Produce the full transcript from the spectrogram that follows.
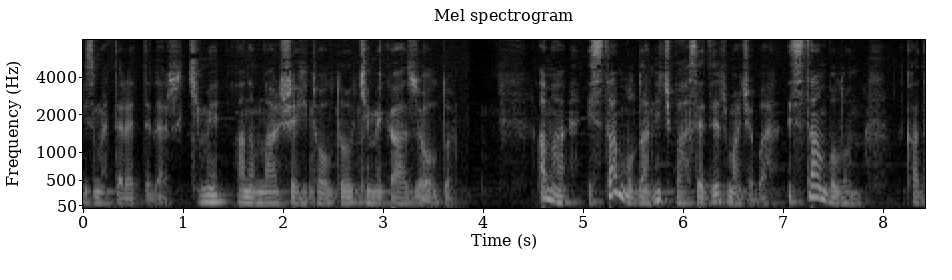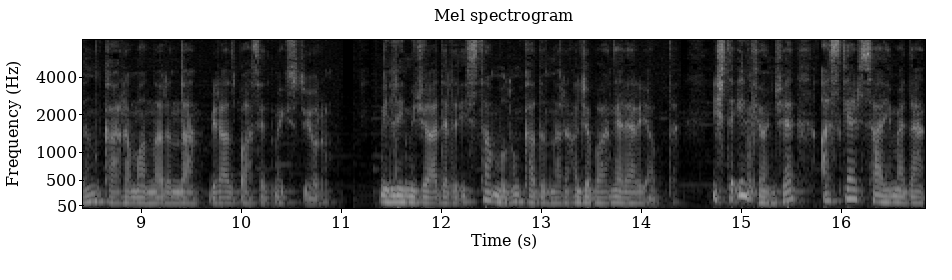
hizmetler ettiler. Kimi hanımlar şehit oldu, kimi gazi oldu. Ama İstanbul'dan hiç bahsedilir mi acaba? İstanbul'un kadın kahramanlarından biraz bahsetmek istiyorum. Milli mücadele İstanbul'un kadınları acaba neler yaptı? İşte ilk önce asker Saime'den,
